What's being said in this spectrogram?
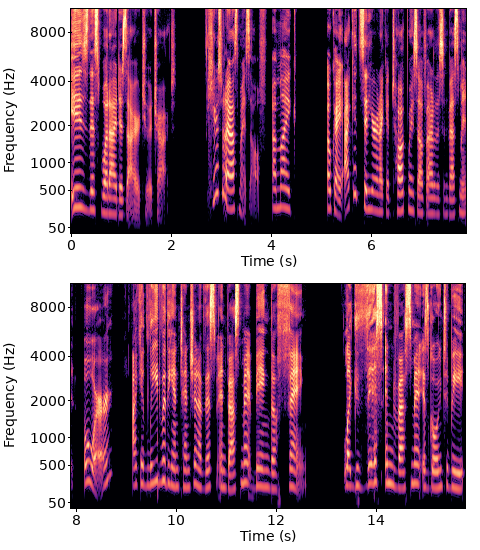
is this what I desire to attract? Here's what I ask myself I'm like, okay, I could sit here and I could talk myself out of this investment, or I could lead with the intention of this investment being the thing like this investment is going to be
